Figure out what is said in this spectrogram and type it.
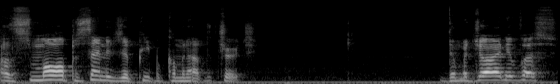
a small percentage of people coming out the church. The majority of us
